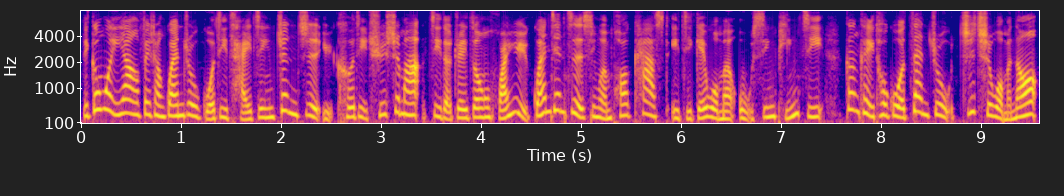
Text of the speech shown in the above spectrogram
你跟我一样非常关注国际财经、政治与科技趋势吗？记得追踪寰宇关键字新闻 Podcast，以及给我们五星评级，更可以透过赞助支持我们哦。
